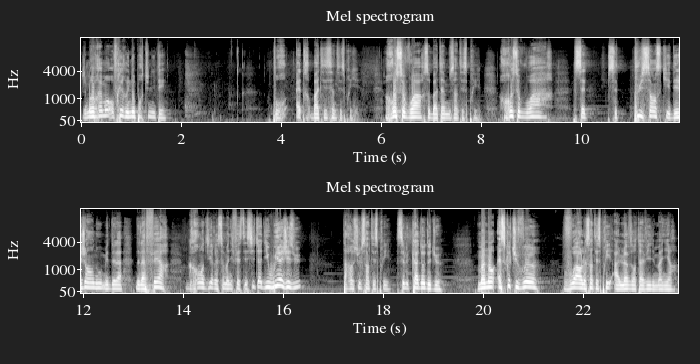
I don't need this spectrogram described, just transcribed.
J'aimerais vraiment offrir une opportunité pour être baptisé Saint-Esprit. Recevoir ce baptême du Saint-Esprit. Recevoir cette, cette puissance qui est déjà en nous, mais de la, de la faire grandir et se manifester. Si tu as dit oui à Jésus, reçu le Saint-Esprit. C'est le cadeau de Dieu. Maintenant, est-ce que tu veux voir le Saint-Esprit à l'œuvre dans ta vie d'une manière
